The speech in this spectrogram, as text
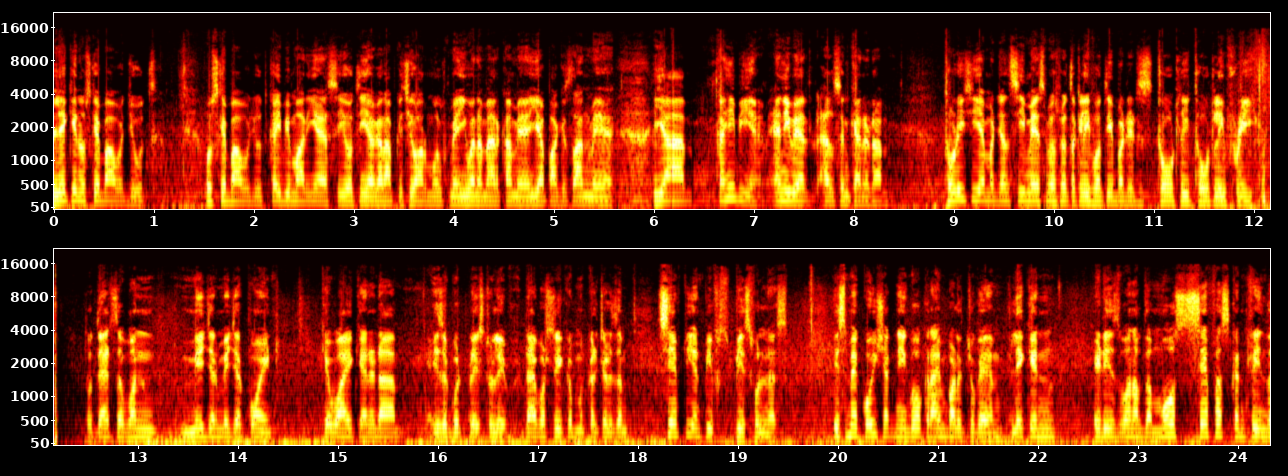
लेकिन उसके बावजूद उसके बावजूद कई बीमारियाँ ऐसी होती हैं, अगर आप किसी और मुल्क में इवन अमेरिका में, या पाकिस्तान में है या कहीं भी हैं एनी वेयर एल्स इन कैनेडा थोड़ी सी एमरजेंसी में इसमें उसमें तकलीफ़ होती है but it's totally totally free तो that's a one major major point कि why Canada is a good place to live diversity culturism safety and peacefulness इसमें कोई शक नहीं गो क्राइम बढ़ चुके हैं, लेकिन it is one of the most safest country in the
